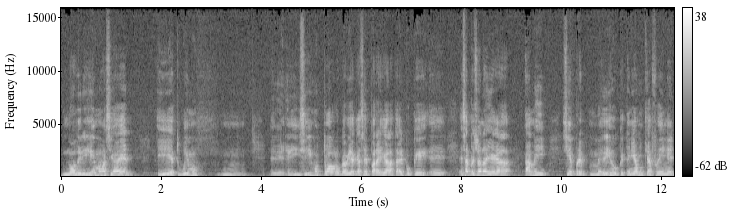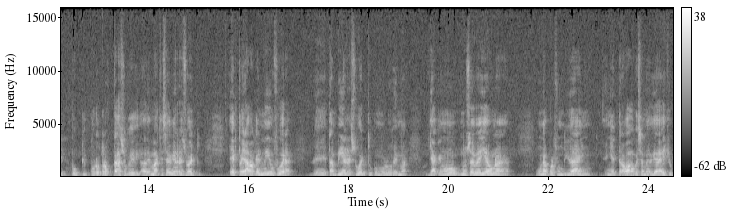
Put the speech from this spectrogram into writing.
nos dirigimos hacia él y estuvimos Mm, eh, eh, hicimos todo lo que había que hacer para llegar hasta él porque eh, esa persona llegada a mí siempre me dijo que tenía mucha fe en él porque por otros casos que además que se habían resuelto esperaba que el mío fuera también resuelto como los demás ya que no, se veía una, una profundidad en, el trabajo que se me había hecho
